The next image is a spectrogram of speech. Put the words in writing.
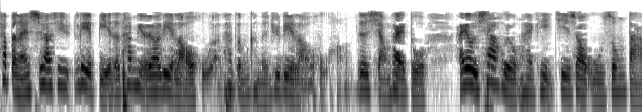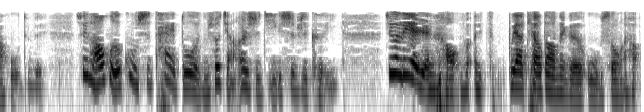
他本来是要去猎别的，他没有要猎老虎了，他怎么可能去猎老虎？哈，这想太多。还有下回我们还可以介绍武松打虎，对不对？所以老虎的故事太多了，你说讲二十集是不是可以？这个猎人，好，不要跳到那个武松哈。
